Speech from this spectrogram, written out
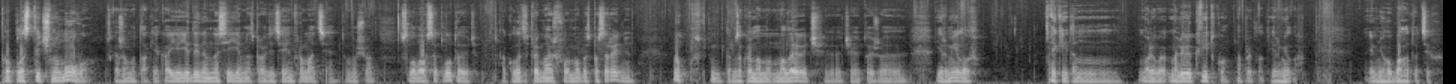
про пластичну мову, скажімо так, яка є єдиним носієм насправді цієї інформації. Тому що слова все плутають, а коли ти сприймаєш форму безпосередньо, ну, там, зокрема, Малевич е, чи той же Єрмілов, який там малює, квітку, наприклад, Єрмілов. І в нього багато цих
